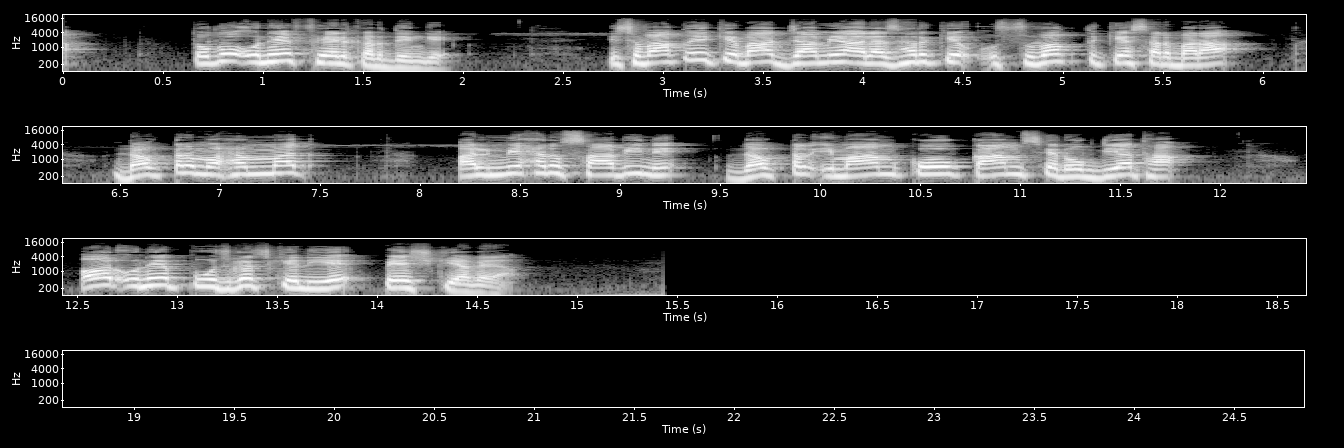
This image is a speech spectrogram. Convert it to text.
تو وہ انہیں فیل کر دیں گے۔ اس واقعے کے بعد جامعہ الازہر کے اس وقت کے سربراہ ڈاکٹر محمد المحر صابی نے ڈاکٹر امام کو کام سے روک دیا تھا اور انہیں پوچھ گچھ کے لیے پیش کیا گیا۔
